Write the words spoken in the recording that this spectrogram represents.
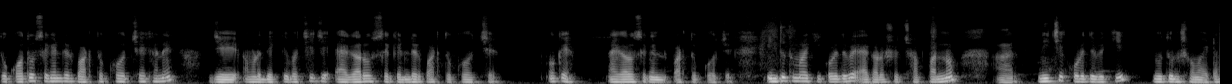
তো কত সেকেন্ডের পার্থক্য হচ্ছে এখানে? যে, আমরা দেখতে পাচ্ছি যে, এগারো সেকেন্ডের পার্থক্য হচ্ছে। ওকে? এগারো সেকেন্ডের পার্থক্য হচ্ছে। কিন্তু তোমরা কী করে দেবে? এগারোশো ছাপ্পান্ন। আর নিচে করে দেবে কি? নতুন সময়টা।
